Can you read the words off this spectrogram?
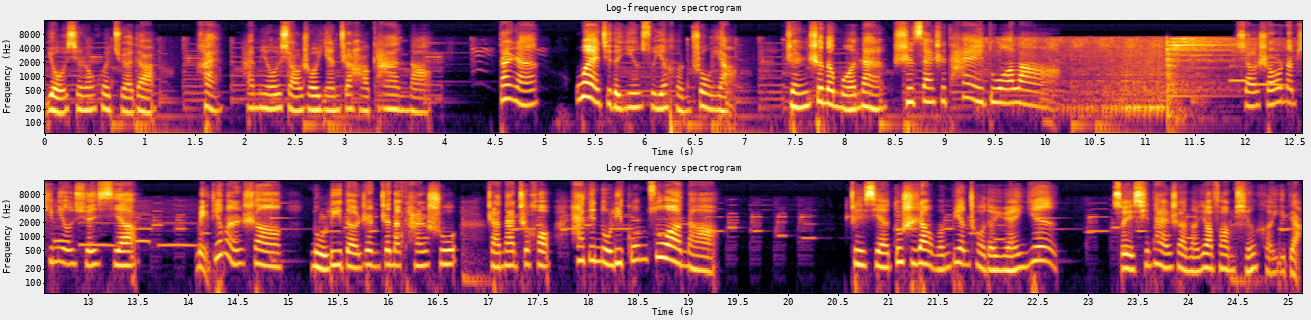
有些人会觉得，嗨，还没有小时候颜值好看呢。当然，外界的因素也很重要。人生的磨难实在是太多了。小时候呢，拼命学习，每天晚上努力的、认真的看书；长大之后还得努力工作呢。这些都是让我们变丑的原因。所以心态上呢，要放平和一点。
